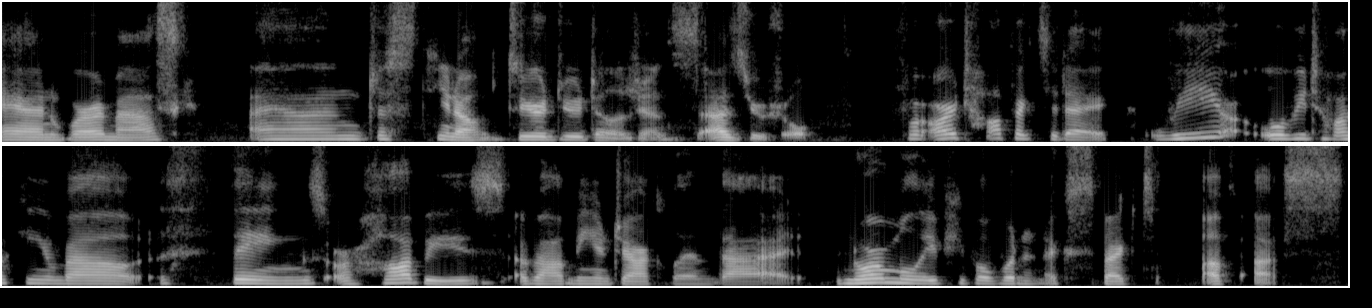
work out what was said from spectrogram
and wear a mask and just, you know, do your due diligence as usual. For our topic today, we will be talking about things or hobbies about me and Jacqueline that normally people wouldn't expect of us.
